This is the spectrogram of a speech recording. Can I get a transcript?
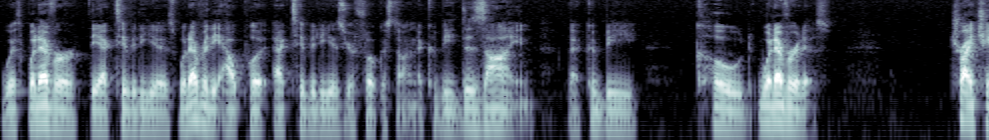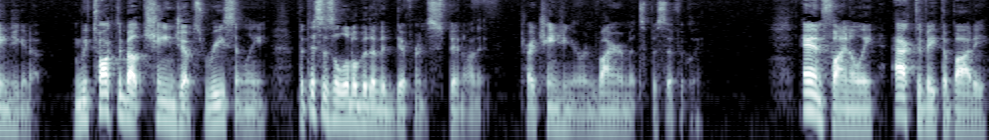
with whatever the activity is, whatever the output activity is you're focused on. It could be design, that could be code, whatever it is. Try changing it up. And we've talked about change ups recently, but this is a little bit of a different spin on it. Try changing your environment specifically. And finally, activate the body.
